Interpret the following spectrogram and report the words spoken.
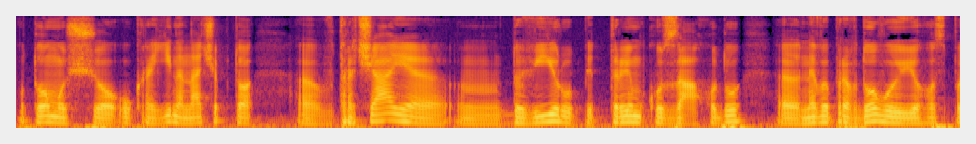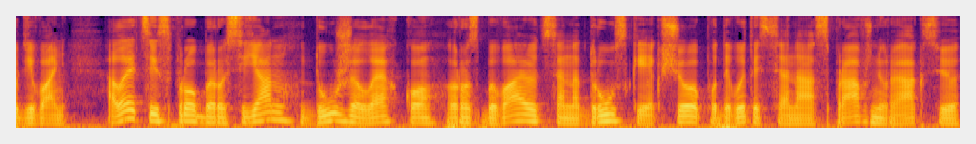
у тому, що Україна, начебто, е, втрачає довіру, підтримку заходу, е, не виправдовує його сподівань. Але ці спроби росіян дуже легко розбиваються на друзки, якщо подивитися на справжню реакцію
